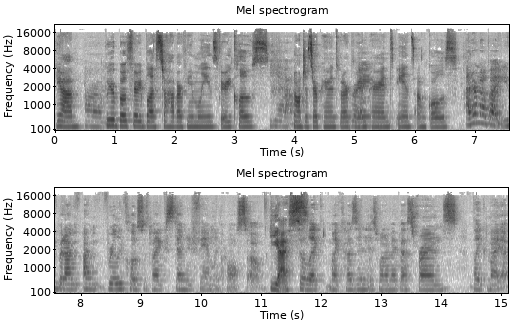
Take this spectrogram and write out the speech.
Yeah. Um, We are both very blessed to have our families very close. yeah. Not just our parents, but our Right. grandparents, aunts, uncles. I don't know about you, but I'm I'm really close with my extended family also. Yes. So like my cousin is one of my best friends. Like my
